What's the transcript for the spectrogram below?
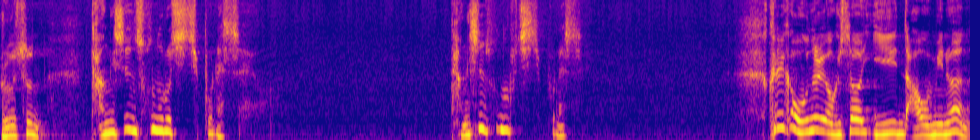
룻은 당신 손으로 시집 보냈어요. 당신 손으로 시집 보냈어요. 그러니까 오늘 여기서 이 나오미는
